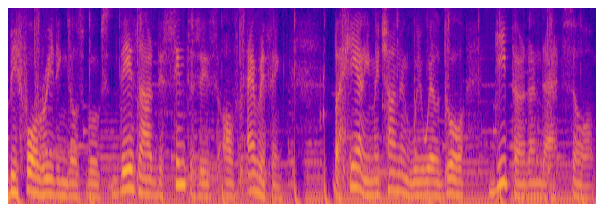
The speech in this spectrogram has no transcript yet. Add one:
before reading those books. These are the synthesis of everything. But here in my channel we will go deeper than that. So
